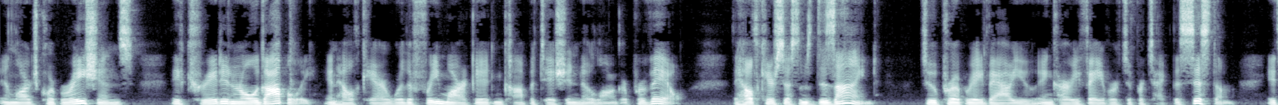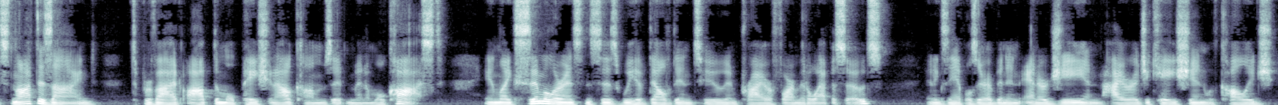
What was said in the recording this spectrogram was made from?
and large corporations, they've created an oligopoly in healthcare where the free market and competition no longer prevail. The healthcare system's designed to appropriate value and curry favor to protect the system. It's not designed to provide optimal patient outcomes at minimal cost. In like similar instances we have delved into in prior Far Middle episodes, and examples there have been in energy and higher education with college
